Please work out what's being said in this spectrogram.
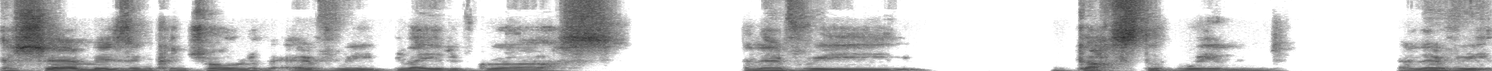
Hashem is in control of every blade of grass and every gust of wind and every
